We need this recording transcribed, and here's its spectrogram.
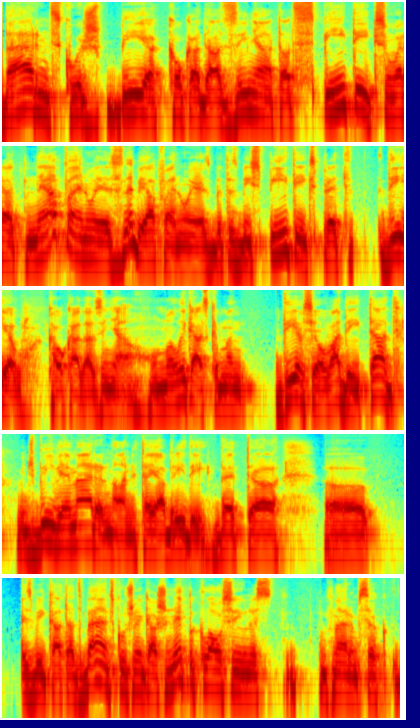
bērns, kurš bija kaut kādā ziņā tāds spītīgs un varētu neapvainojies. Es nebiju apvainojies, bet es biju spītīgs pret Dievu kaut kādā ziņā. Un man likās, ka man Dievs jau vadīja tad, viņš bija vienmēr ar mani tajā brīdī. Bet, uh, uh, Es biju kā tāds bērns, kurš vienkārši nepaklausīja, un es apmēram saku,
